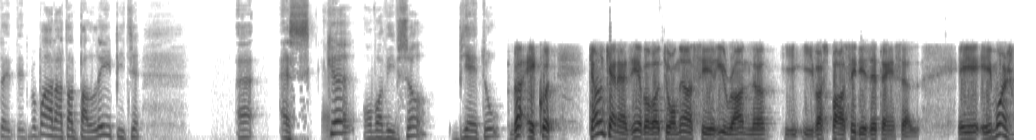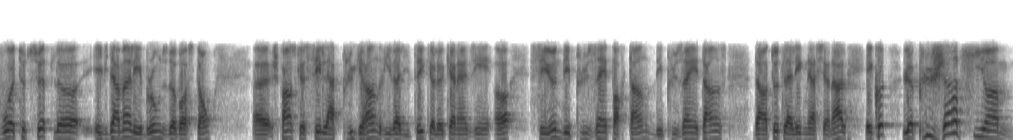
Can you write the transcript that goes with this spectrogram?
tu peux pas en entendre parler. Puis, euh, est-ce qu'on va vivre ça bientôt? Ben, écoute, quand le Canadien va retourner en série, Ron, là, il, va se passer des étincelles. Et, et, moi, je vois tout de suite, là, évidemment, les Bruins de Boston. Euh, je pense que c'est la plus grande rivalité que le Canadien a. C'est une des plus importantes, des plus intenses dans toute la Ligue nationale. Écoute, le plus gentilhomme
